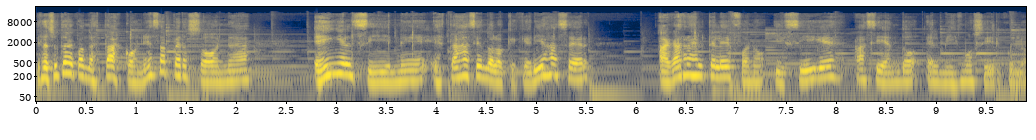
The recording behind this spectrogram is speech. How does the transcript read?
Y resulta que cuando estás con esa persona en el cine, estás haciendo lo que querías hacer, agarras el teléfono y sigues haciendo el mismo círculo.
